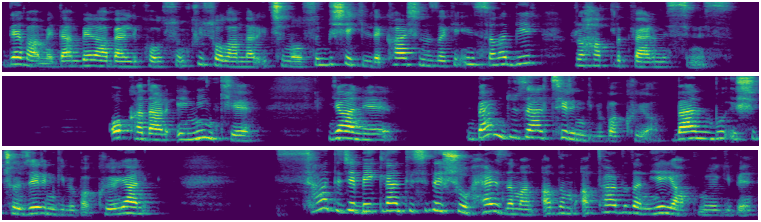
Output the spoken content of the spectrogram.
devam eden beraberlik olsun, küs olanlar için olsun bir şekilde karşınızdaki insana bir rahatlık vermişsiniz. O kadar emin ki yani ben düzeltirim gibi bakıyor. Ben bu işi çözerim gibi bakıyor. Yani sadece beklentisi de şu her zaman adım atardı da niye yapmıyor gibi.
